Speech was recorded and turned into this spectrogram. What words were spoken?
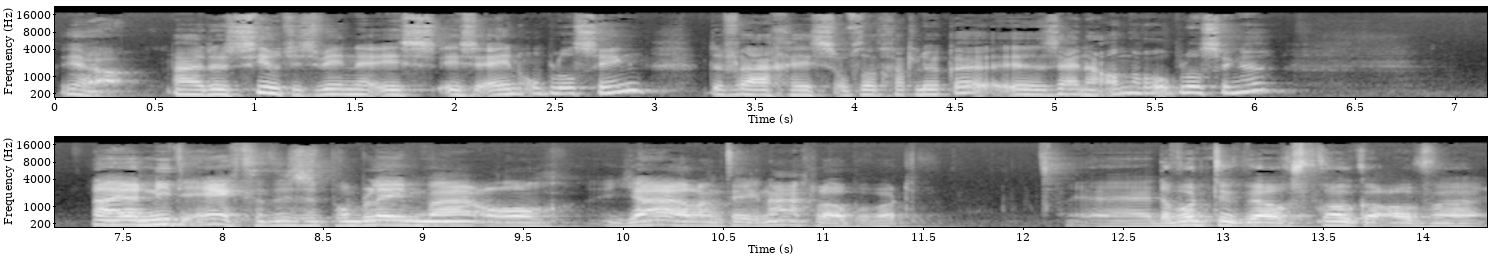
Ja, maar dus zieltjes winnen is, is één oplossing. De vraag is of dat gaat lukken. Uh, zijn er andere oplossingen? Nou ja, niet echt. Dat is het probleem waar al jarenlang tegenaan gelopen wordt. Uh, er wordt natuurlijk wel gesproken over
